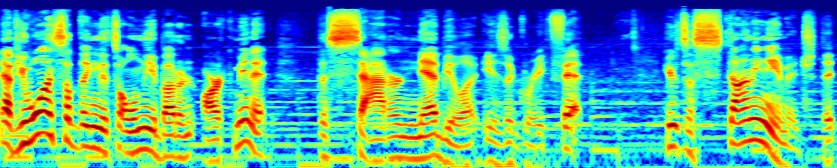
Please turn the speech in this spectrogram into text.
Now, if you want something that's only about an arc minute, the Saturn Nebula is a great fit. Here's a stunning image that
